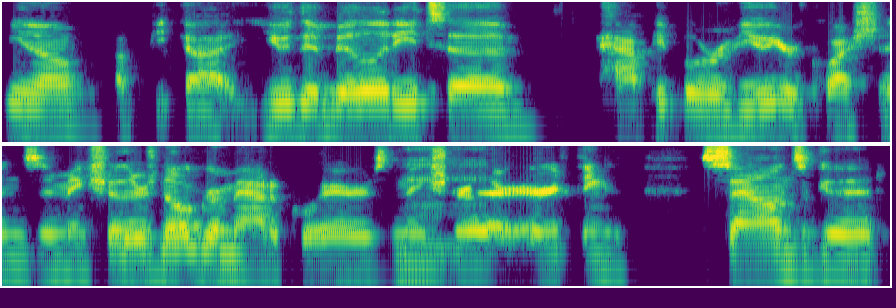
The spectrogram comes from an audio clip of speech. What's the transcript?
you know a, uh, you the ability to have people review your questions and make sure there's no grammatical errors and make sure Mm-hmm. that everything sounds good.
